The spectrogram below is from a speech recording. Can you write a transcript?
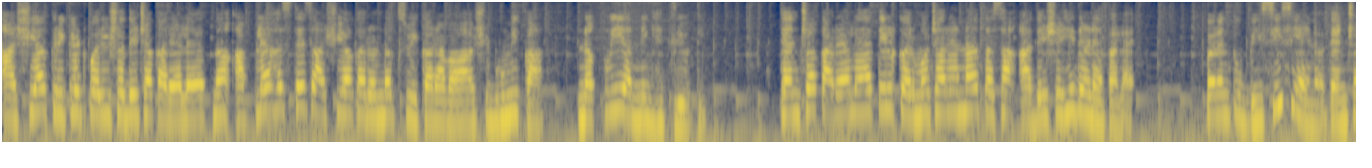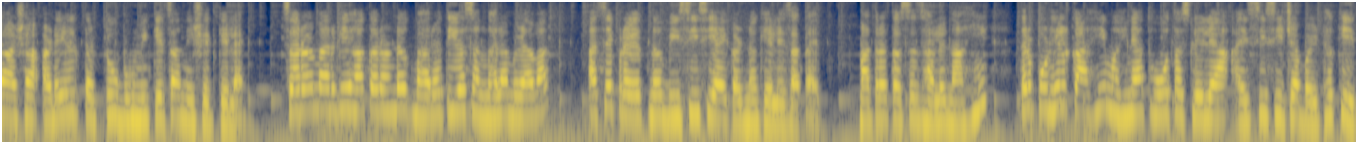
आशिया क्रिकेट परिषदेच्या कार्यालयातनं आपल्या हस्तेच आशिया करंडक स्वीकारावा अशी भूमिका नक्वी यांनी घेतली होती. त्यांच्या कार्यालयातील कर्मचाऱ्यांना तसा आदेशही देण्यात आलाय. परंतु बीसीसीआयनं त्यांच्या अशा अडेल तट्टू भूमिकेचा निषेध केलाय. सरळ मार्गी हा करंडक भारतीय संघाला मिळावा असे प्रयत्न बीसीसीआय कडनं केले जात आहेत. मात्र तसं झालं नाही तर पुढील काही महिन्यात होत असलेल्या आयसीसीच्या बैठकीत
